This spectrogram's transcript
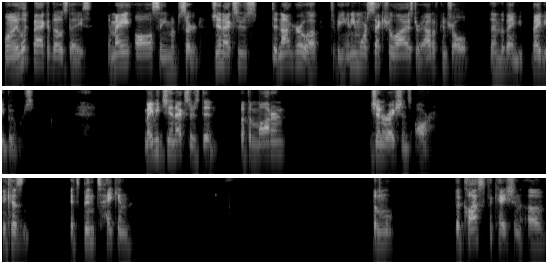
When we look back at those days, it may all seem absurd. Gen Xers did not grow up to be any more sexualized or out of control than the baby, baby boomers. Maybe Gen Xers didn't, but the modern generations are. Because it's been taken the the classification of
